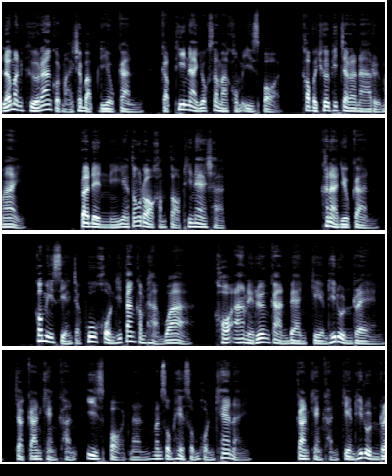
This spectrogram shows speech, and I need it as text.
แล้วมันคือร่างกฎหมายฉบับเดียวกัน กับที่นายกสมาคม e-sport เข้าไปช่วยพิจารณาหรือไม่ ประเด็นนี้ยังต้องรอคำตอบที่แน่ชัด ขณะเดียวกัน ก็มีเสียงจากผู้คนที่ตั้งคำถามว่า ข้ออ้างในเรื่องการแบนเกมที่รุนแรง จากการแข่งขัน e-sport นั้นมันสมเหตุสมผลแค่ไหน การแข่งขันเกมที่รุนแร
